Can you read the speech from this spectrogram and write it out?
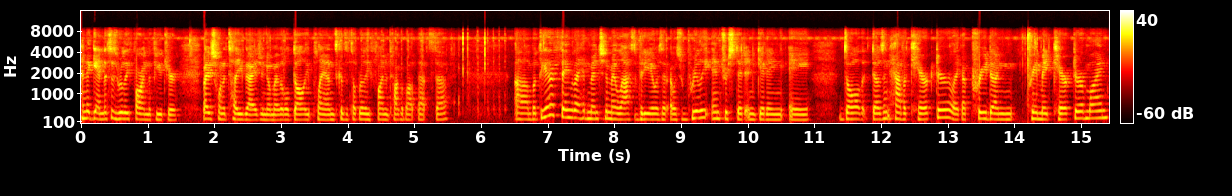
And again, this is really far in the future, but I just want to tell you guys, you know, my little dolly plans because it's really fun to talk about that stuff. Um, but the other thing that I had mentioned in my last video is that I was really interested in getting a doll that doesn't have a character, like a pre-done, pre-made character of mine.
